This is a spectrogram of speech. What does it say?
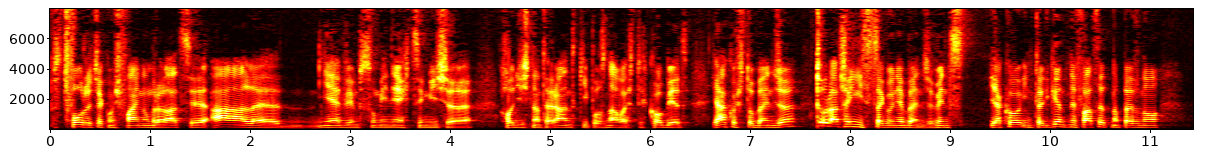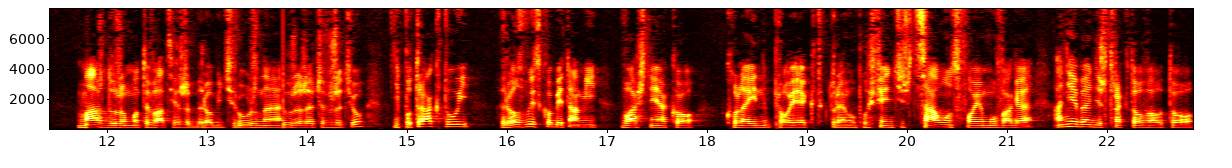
stworzyć jakąś fajną relację, ale nie wiem, w sumie nie chce mi się chodzić na te randki, poznawać tych kobiet, jakoś to będzie, to raczej nic z tego nie będzie. Więc jako inteligentny facet na pewno masz dużą motywację, żeby robić różne, duże rzeczy w życiu i potraktuj rozwój z kobietami właśnie jako kolejny projekt, któremu poświęcisz całą swoją uwagę, a nie będziesz traktował to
